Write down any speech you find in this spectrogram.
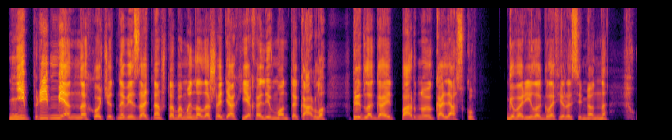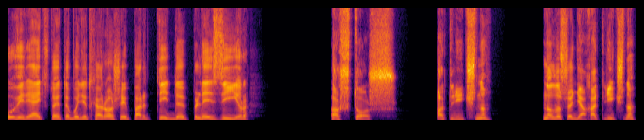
Непременно хочет навязать нам, чтобы мы на лошадях ехали в Монте-Карло, предлагает парную коляску», — говорила Глафира Семеновна. «Уверяет, что это будет хороший парти де плезир». «А что ж, отлично. На лошадях отлично.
